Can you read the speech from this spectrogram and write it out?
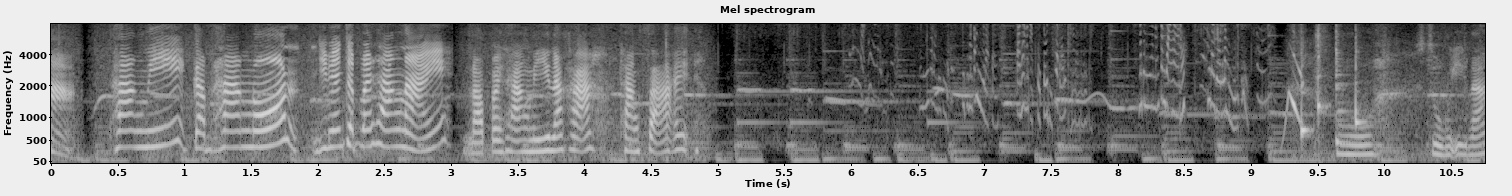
อะ ทางนี้กับทางโน้นยิ้มแย้มจะไปทางไหน เราไปทางนี้นะคะ ทางซ้าย โอ้สูงอีกนะ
